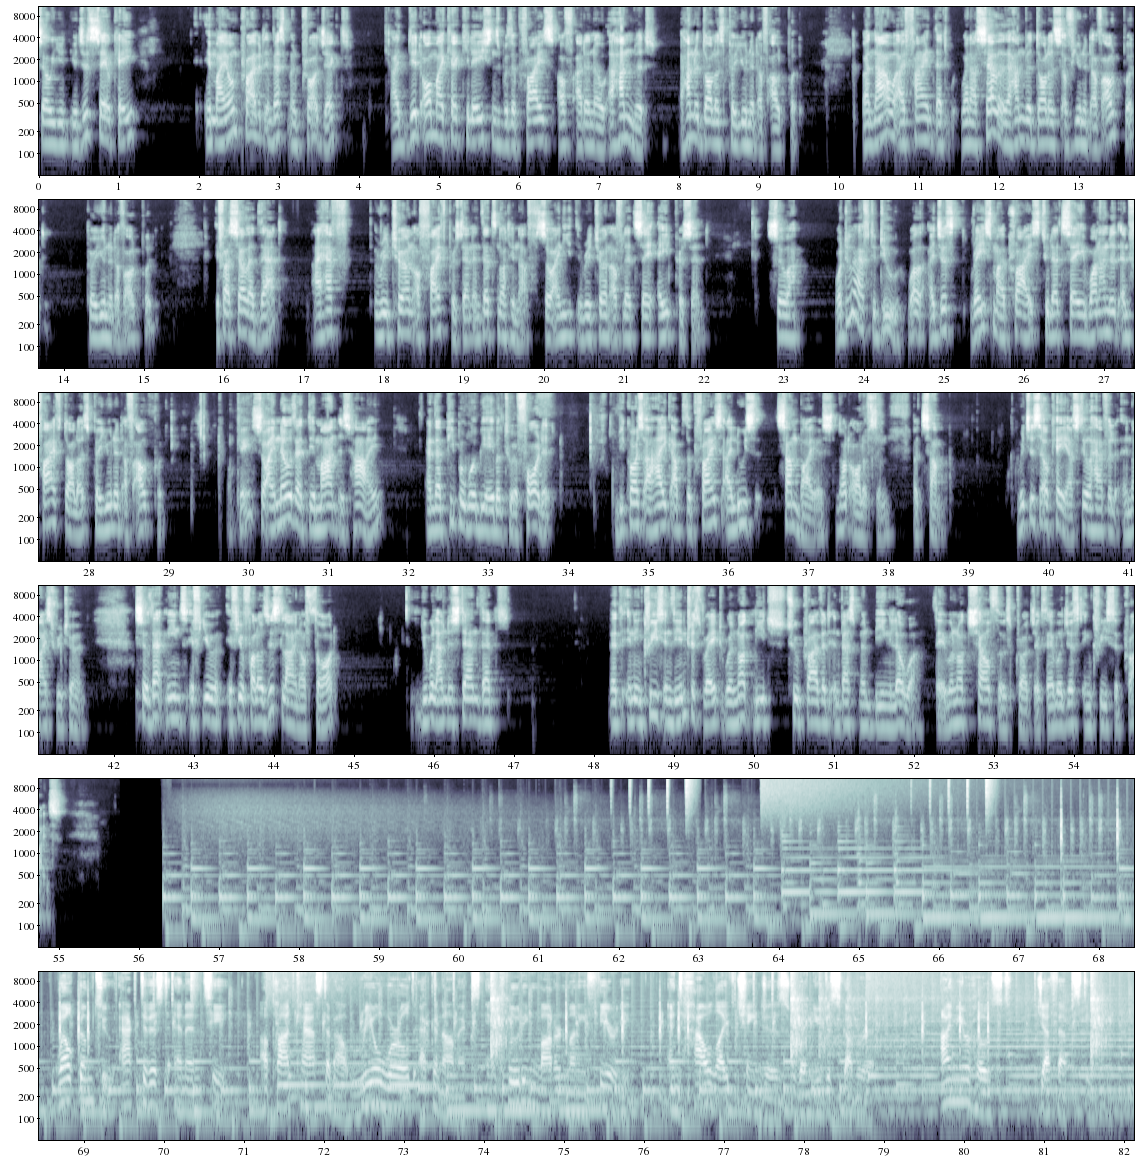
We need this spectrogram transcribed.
So you, you just say, okay, in my own private investment project, I did all my calculations with a price of, I don't know, 100 $100 per unit of output. But now I find that when I sell at $100 of unit of output, per unit of output, if I sell at that, I have a return of 5%, and that's not enough. So I need a return of, let's say, 8%. So what do I have to do? Well, I just raise my price to, let's say, $105 per unit of output. Okay, so I know that demand is high and that people will be able to afford it. Because I hike up the price, I lose some buyers, not all of them, but some, which is okay. I still have a, a nice return. So that means if you if you follow this line of thought, you will understand that that an increase in the interest rate will not lead to private investment being lower. They will not shelve those projects. They will just increase the price. Welcome to Activist MMT, a podcast about real world economics, including modern money theory, and how life changes when you discover it. I'm your host, Jeff Epstein.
